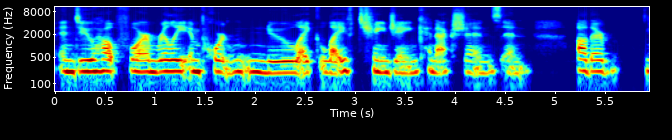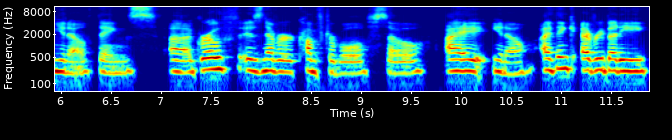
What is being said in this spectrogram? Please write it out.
and do help form really important new like life changing connections and other you know things. Uh, growth is never comfortable. So i you know i think everybody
